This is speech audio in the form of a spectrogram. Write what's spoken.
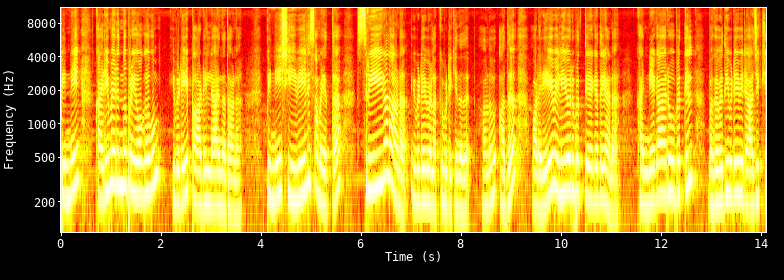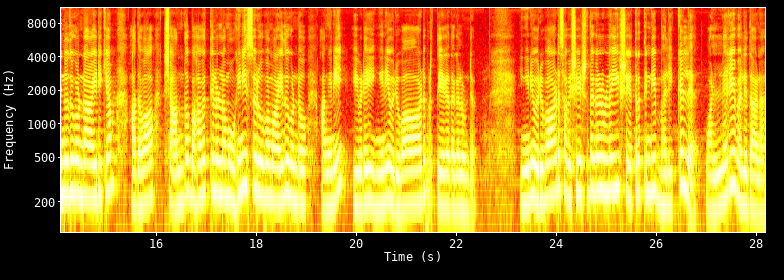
പിന്നെ കരിമരുന്ന് പ്രയോഗവും ഇവിടെ പാടില്ല എന്നതാണ്. പിന്നെ ശീവേലി സമയത്ത് സ്ത്രീകളാണ് ഇവിടെ വിളക്ക് പിടിക്കുന്നത്. അത് വളരെ വലിയൊരു പ്രത്യേകതയാണ്. കന്യകാരൂപത്തിൽ ഭഗവതി ഇവിടെ വിരാജിക്കുന്നത് കൊണ്ടായിരിക്കാം അഥവാ ശാന്തഭാവത്തിലുള്ള മോഹിനി സ്വരൂപമായതുകൊണ്ടോ അങ്ങനെ ഇവിടെ ഇങ്ങനെ ഒരുപാട് പ്രത്യേകതകളുണ്ട്. ഇങ്ങനെ ഒരുപാട് സവിശേഷതകളുള്ള ഈ ക്ഷേത്രത്തിന്റെ ബലിക്കല്ല് വളരെ വലുതാണ്.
